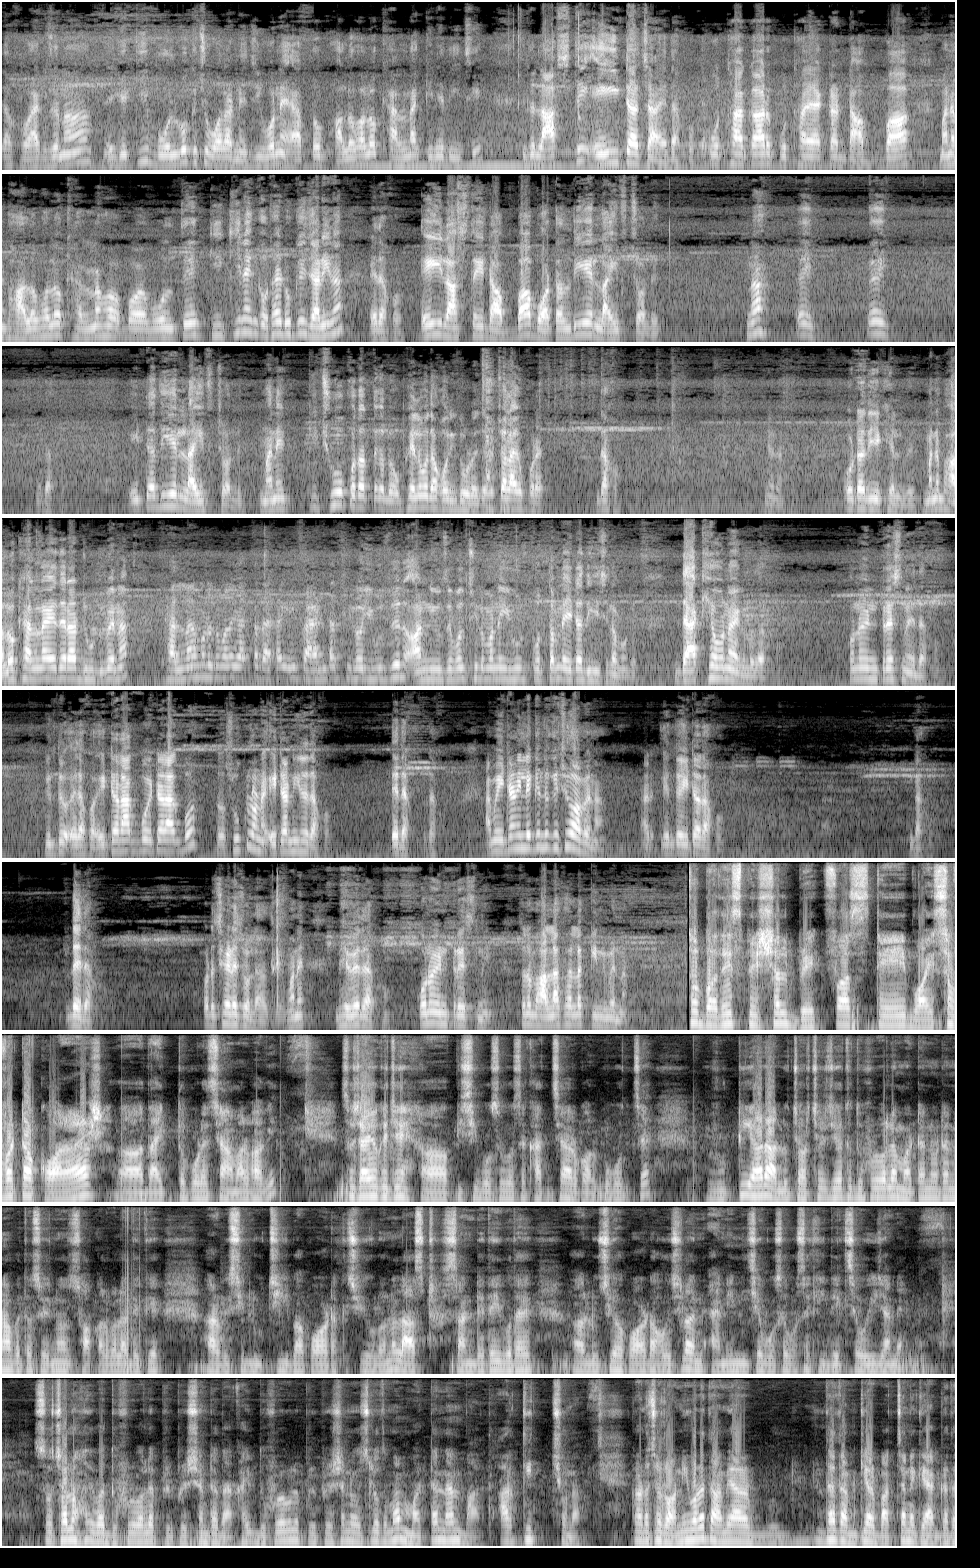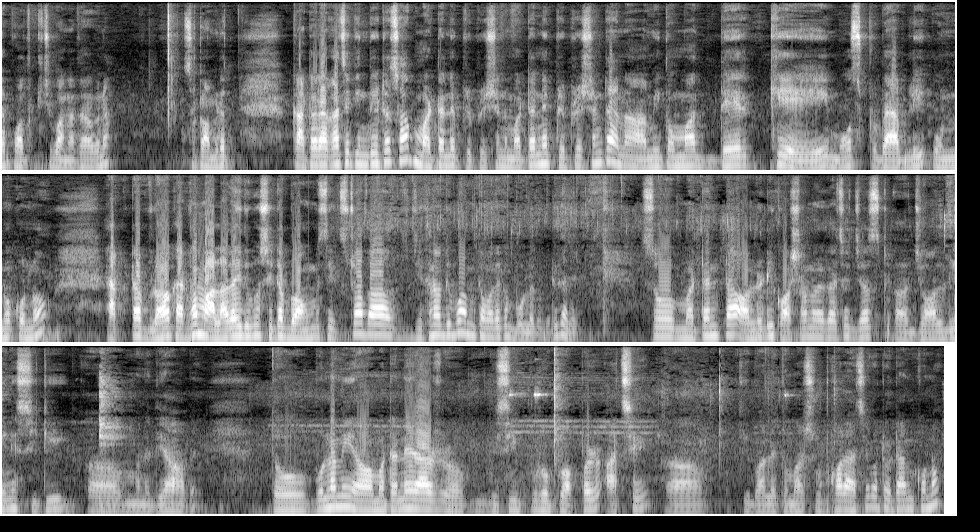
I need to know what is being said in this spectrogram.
দেখো একজনা একে কি বলব কিছু বলার নেই। জীবনে এত ভালো ভালো খেলনা কিনে দিয়েছি। কিন্তু লাস্টে এইটা চায়, দেখো। কোথাকার, কোথায় একটা ডাব্বা মানে ভালো ভালো খেলনা বলতে কি কি না, কোথায় ঢুকি জানি না। এই দেখো, এই লাস্টে এই ডাব্বা বটল দিয়ে লাইফ চলে। না? এই এই দেখো। এটা দিয়ে লাইফ চলে। মানে কিছুও কোথার থেকে দেখো ফেলব, দেখো দৌড়ে যাবে। চল আগে পরে দেখো। দেখো, ওটা দিয়ে খেলবে। মানে ভালো খেলনা এদের আর জুটবে না। খেলনার মধ্যে তোমাদের একটা দেখাই, এই ফ্যানটা ছিল ইউজের আনইউজেবল ছিল মানে ইউজ করতাম না, এটা দিয়েছিলাম ওকে। দেখেও না এগুলো, দেখো। কোনো ইন্টারেস্ট নেই, দেখো। কিন্তু এ দেখো, এটা রাখব এটা রাখব, তো শুকলো না, এটা নিলে দেখো। এ দেখো দেখো। আমি এটা নিলে কিন্তু কিছু হবে না। আর কিন্তু এইটা দেখো। দেখো। দে দেখো। ওটা ছেড়ে চলে আসবে। মানে ভেবে দেখো, কোনো ইন্টারেস্ট নেই। তোমরা ভাল্লা ফাল্লা কিনবে না। তো বার্থডে স্পেশাল ব্রেকফাস্টে ভয়েস ওভারটা করার দায়িত্ব পড়েছে আমার ভাগে। সো যাই হোক যে পিসি বসে বসে খাচ্ছে আর গল্প করছে। রুটি আর আলু চচ্চড়ি যেহেতু দুপুরবেলা মাটন ওটান হবে, তো সেই জন্য সকালবেলা থেকে আর বেশি লুচি বা পরোটা কিছুই হলো না। লাস্ট সানডেতেই বোধহয় লুচি বা পরোটা হয়েছিল অ্যানি নিচে বসে বসে কী দেখছে ওই জানে। সো চলো এবার দুপুরবেলা প্রিপারেশনটা দেখাই। দুপুরবেলা প্রিপারেশন হয়েছিল তোমার মাটন অ্যান্ড ভাত, আর কিচ্ছু না। কারণ হচ্ছে রনি বলে তো আমি আর, দাদা আমি কি আর বাচ্চা নাকি? এক গাদা পদ কিছু বানাতে হবে না। সো টমেটো কাটা রাখা আছে কিন্তু এটা সব মাটনের প্রিপারেশন মাটনের প্রিপারেশনটা না, আমি তোমাদেরকে মোস্ট প্রবাবলি অন্য কোনো একটা ব্লগ একদম আলাদাই দেবো, সেটা বংমিস এক্সট্রা বা যেখানেও দেবো, আমি তোমাদেরকে বলে দেবো, ঠিক আছে? সো মাটনটা অলরেডি কষানো হয়ে গেছে জাস্ট জল দিয়ে নিয়ে সিটি মানে দেওয়া হবে। তো বললামই মাটনের আর বেশি পুরো প্রপার আছে কি বলে তোমার শ্যুট করা আছে বাট ওটা আমি কোনো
